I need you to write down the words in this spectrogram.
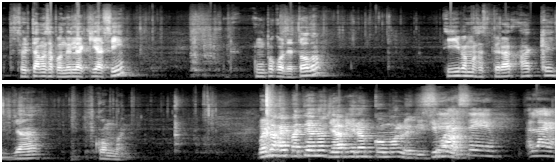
Entonces ahorita vamos a ponerle aquí así, un poco de todo. Y vamos a esperar a que ya coman. Bueno, Jaipatianos, ya vieron cómo lo Se hicimos. hace la,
